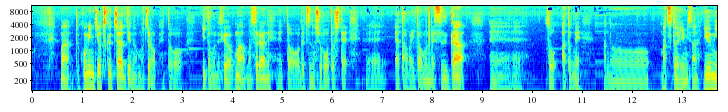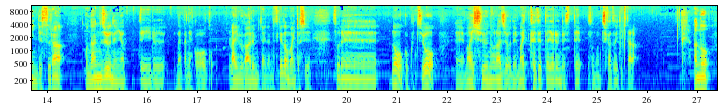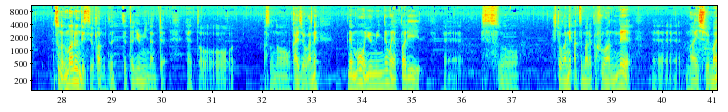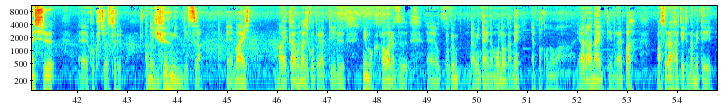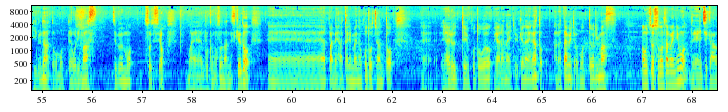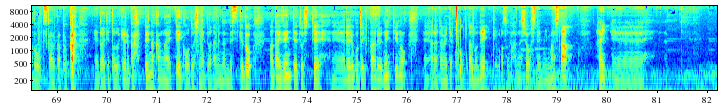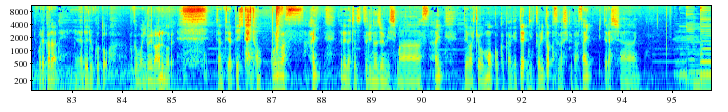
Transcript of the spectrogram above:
まあ、コミュニティを作っちゃうっていうのはもちろん、えっと、いいと思うんですけど、まあ、まあそれはね、えっと、別の手法として、えー、やった方がいいと思うんですが、えー、そうあとねあのー、松任谷由実さんユーミンですらもう何十年やっているなんかねこうライブがあるみたいなんですけど毎年。それの告知を、えー、毎週のラジオで毎回絶対やるんですってその近づいてきたら。あのその埋まるんですよ多分ね。絶対ユーミンなんて。えっ、とその会場がね。でもユーミンでもやっぱり、えー、その人がね集まるか不安で、えー、毎週毎週、えー、告知をする。あのユーミンですら、えー、毎毎回同じことをやっているにもかかわらず、えー、僕らみたいなものがねやっぱこのやらないっていうのはやっぱ、まあ、それははっきり言って舐めているなと思っております。自分もそうですよ、まあ、僕もそうなんですけど、えー、やっぱね当たり前のことをちゃんと、えー、やるっていうことをやらないといけないなと改めて思っておりますまあ、もちろんそのためにも、え時間をどう使うかとか、えどうやって届けるかっていうのを考えて行動しないとダメなんですけど、まあ、大前提として、えやれることいっぱいあるよねっていうのを、え改めて思ったので今日はその話をしてみました。はい、えー、これからねやれること僕もいろいろあるのでちゃんとやっていきたいと思います。はい、それではちょっと釣りの準備します。はい、では今日も骨格上げてにっこりとお過ごしください。いってらっしゃい。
